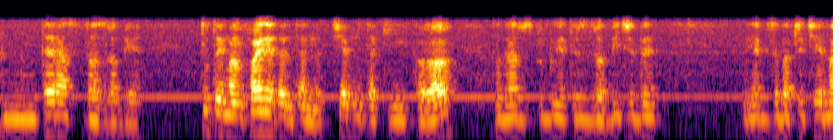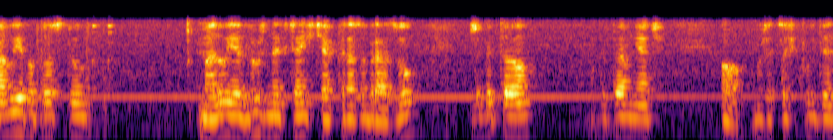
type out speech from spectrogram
mm, teraz co zrobię? Tutaj mam fajny ten, ten ciemny taki kolor, to od razu spróbuję też zrobić, żeby jak zobaczycie, maluję po prostu maluję w różnych częściach teraz obrazu, żeby to wypełniać. O, może coś pójdę.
